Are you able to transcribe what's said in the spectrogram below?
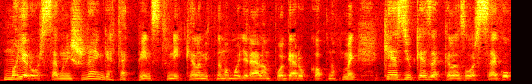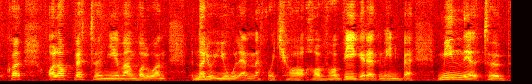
Magyarországon is rengeteg pénzt tűnik el, amit nem a magyar állampolgárok kapnak meg. Kezdjük ezekkel az országokkal. Alapvetően nyilvánvalóan nagyon jó lenne, hogyha ha a végeredményben minél több,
